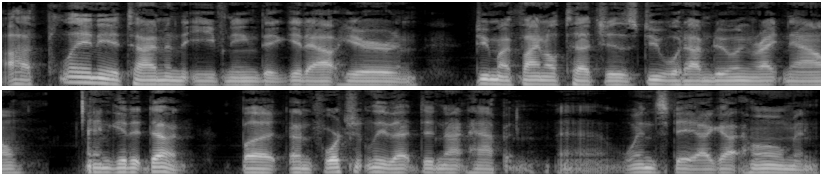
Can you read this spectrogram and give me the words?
I'll have plenty of time in the evening to get out here and do my final touches, do what I'm doing right now, and get it done. But unfortunately, that did not happen. Uh, Wednesday, I got home and,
